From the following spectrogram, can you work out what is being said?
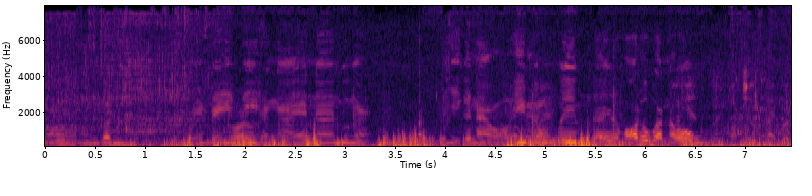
nó không tin em đi đi hàng ngày anh anh Quân à. Cái gì cái nào im không im để nó bỏ thuốc anh ổn người có chứng lại vật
